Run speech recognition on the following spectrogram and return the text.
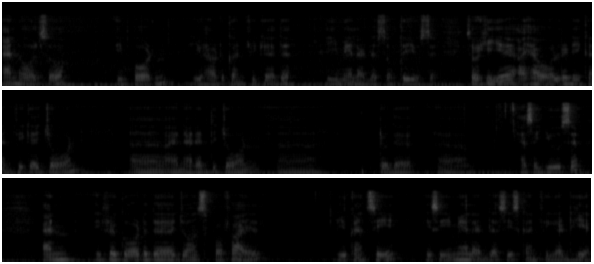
And also important you have to configure the email address of the user. So here I have already configured John uh, and added the John uh, to the uh, as a user. And if you go to the John's profile you can see his email address is configured here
